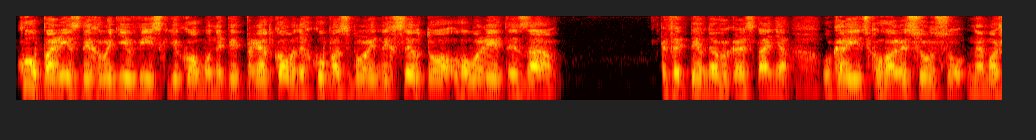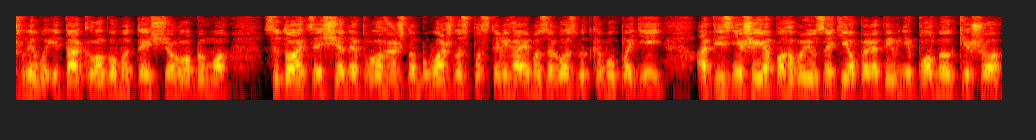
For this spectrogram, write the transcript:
купа різних родів військ, нікому не підпорядкованих, купа збройних сил, то говорити за ефективне використання українського ресурсу неможливо. І так робимо те, що робимо. Ситуація ще не програшна, бо уважно спостерігаємо за розвитком подій. А пізніше я поговорю за ті оперативні помилки, що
